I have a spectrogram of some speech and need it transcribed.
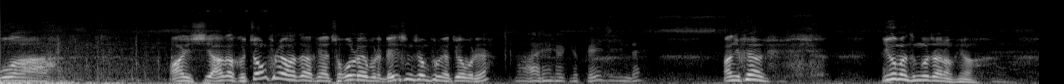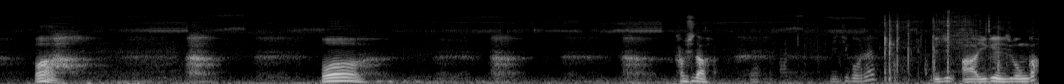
우와 아이씨 아까 그 점프를 하다가 그냥 저걸로 해버리네 레이싱 점프를 그냥 뛰어버리네 아 이거 베이직인데? 아니 그냥 이것만 든 거잖아 그냥 와. 와. 갑시다. 이지고래? 이집 아 이게 이집온가?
